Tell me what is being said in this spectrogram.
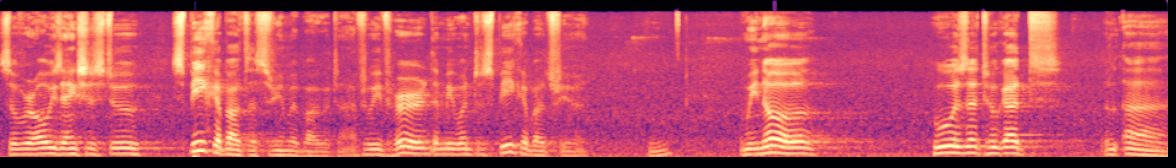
so we're always anxious to speak about the Srimad Bhagavatam. After we've heard, then we want to speak about Srimad. Hmm? We know who was it who got uh,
